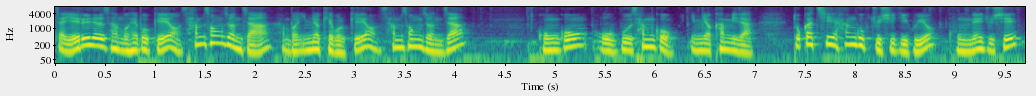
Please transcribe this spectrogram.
자, 예를 들어서 한번 해볼게요. 삼성전자 한번 입력해 볼게요. 삼성전자 005930 입력합니다. 똑같이 한국 주식이고요. 국내 주식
